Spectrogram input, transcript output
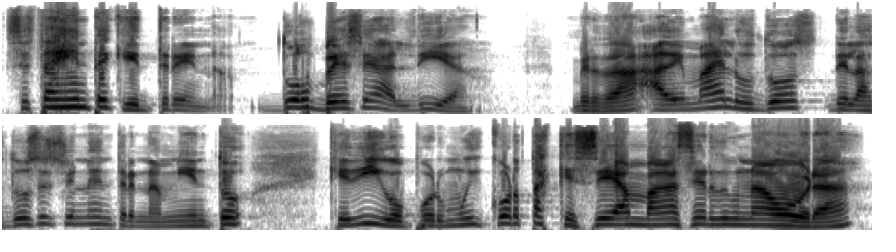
Es esta gente que entrena dos veces al día, ¿verdad? Además de, los dos, de las dos sesiones de entrenamiento, que digo, por muy cortas que sean, van a ser de una hora.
